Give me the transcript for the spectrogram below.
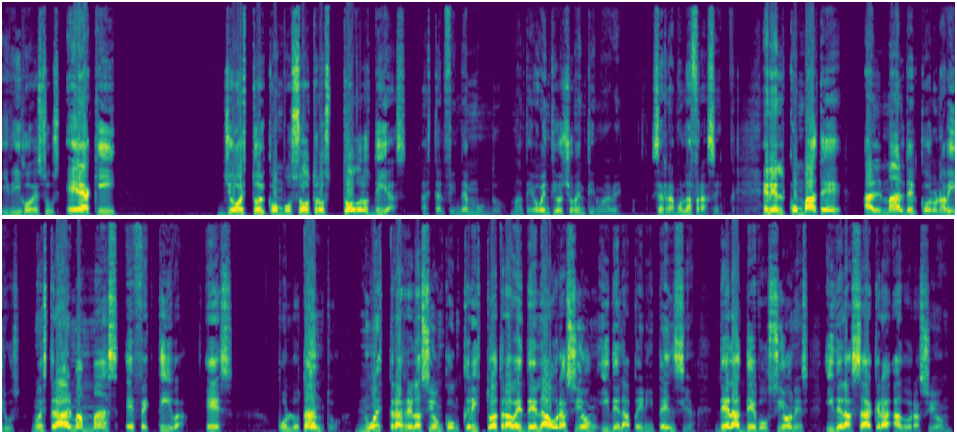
y dijo Jesús, he aquí, yo estoy con vosotros todos los días hasta el fin del mundo. Mateo 28, 29. Cerramos la frase. En el combate al mal del coronavirus, nuestra arma más efectiva es, por lo tanto, nuestra relación con Cristo a través de la oración y de la penitencia, de las devociones y de la sacra adoración.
